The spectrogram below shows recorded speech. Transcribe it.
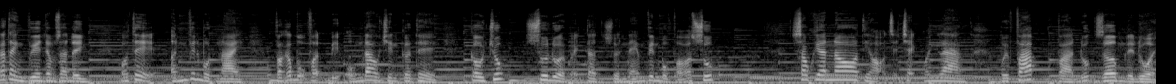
Các thành viên trong gia đình có thể ấn viên bột này và các bộ phận bị ốm đau trên cơ thể, cầu chúc, xua đuổi bệnh tật rồi ném viên bột vào bát súp. Sau khi ăn no thì họ sẽ chạy quanh làng với pháp và đuốc rơm để đuổi.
